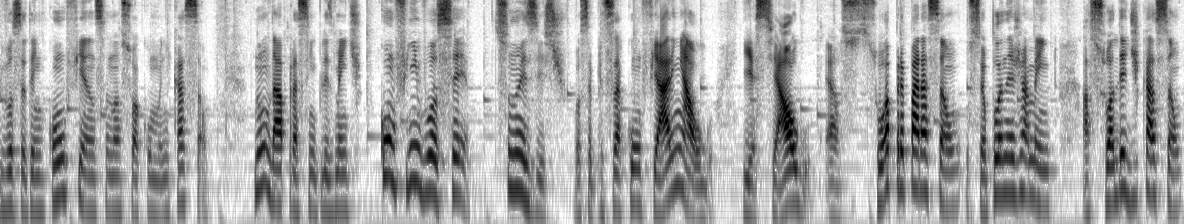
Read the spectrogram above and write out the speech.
e você tem confiança na sua comunicação. Não dá para simplesmente confiar em você, isso não existe. Você precisa confiar em algo. E esse algo é a sua preparação, o seu planejamento, a sua dedicação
